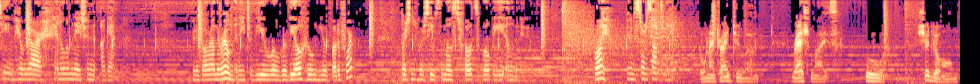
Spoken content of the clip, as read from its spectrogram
Team, here we are in elimination again. We're to go around the room, and each of you will reveal whom you have voted for. The person who receives the most votes will be eliminated. Roy, you're to start us off tonight. When I tried to uh, rationalize who should go home,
